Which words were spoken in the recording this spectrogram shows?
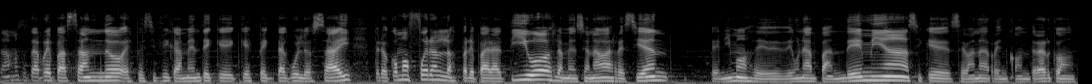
Vamos a estar repasando específicamente qué, espectáculos hay, pero cómo fueron los preparativos, lo mencionabas recién, venimos de, una pandemia, así que se van a reencontrar con,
